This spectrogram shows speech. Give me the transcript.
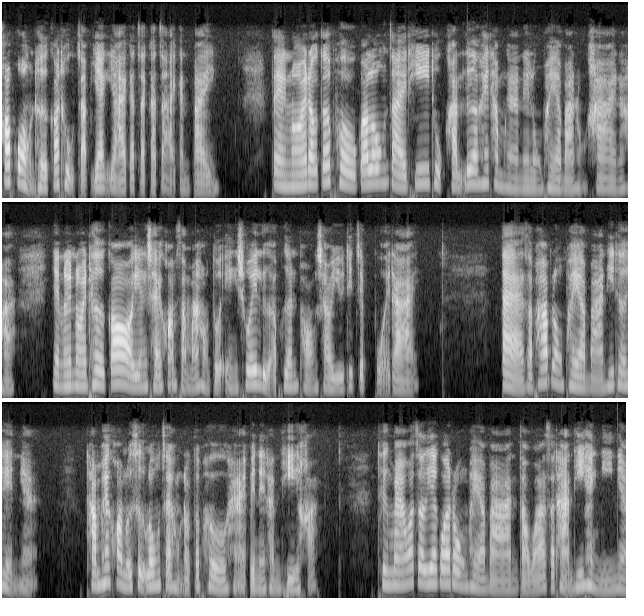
ครอบครัวของเธอก็ถูกจับแยกย้ายกระจัดกระจายกันไป แต่อย่างน้อยดรโพลก็โล่งใจที่ถูกคัดเลือกให้ทำงานในโรงพยาบาลของค่ายนะคะ อย่างน้อยๆ เธอก็ยังใช้ความสามารถของตัวเองช่วยเหลือเพื่อนพ้องชาวยุที่เจ็บป่วยได้ แต่สภาพโรงพยาบาลที่เธอเห็นเนี่ยทำให้ความรู้สึกโล่งใจของดรเพลหายไปในทันทีค่ะ ถึงแม้ว่าจะเรียกว่าโรงพยาบาล แต่ว่าสถานที่แห่งนี้เนี่ย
